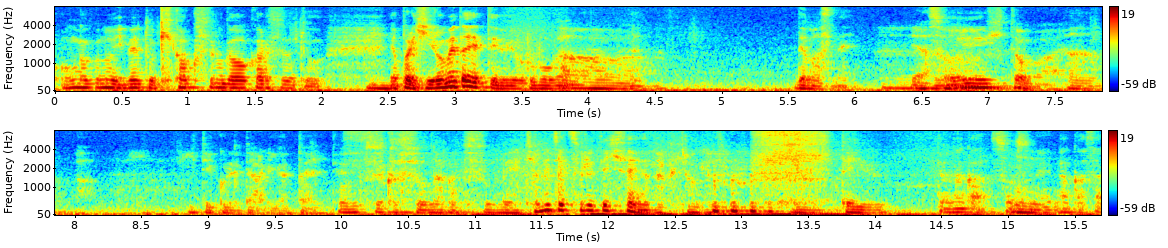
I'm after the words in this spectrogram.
音楽のイベントを企画する側からするとやっぱり広めたいっていう欲望があ出ますね。ーいやそういう人がうん。いてくれてありがたいで本す当ですか？そうなんかそうめちゃめちゃ連れてきたいななんかいろんなっていう、でもなんかそうですね、うん。なんかさ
